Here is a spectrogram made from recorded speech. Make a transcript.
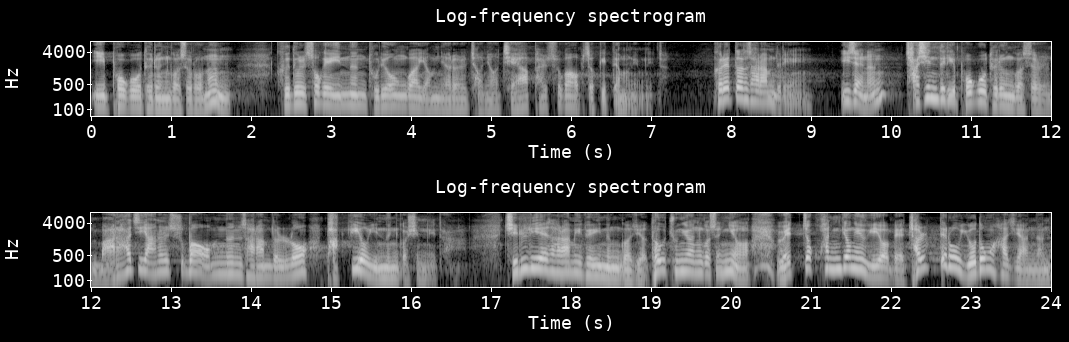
이 보고 들은 것으로는 그들 속에 있는 두려움과 염려를 전혀 제압할 수가 없었기 때문입니다. 그랬던 사람들이 이제는 자신들이 보고 들은 것을 말하지 않을 수가 없는 사람들로 바뀌어 있는 것입니다. 진리의 사람이 되어 있는 거죠. 더 중요한 것은요, 외적 환경의 위협에 절대로 요동하지 않는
